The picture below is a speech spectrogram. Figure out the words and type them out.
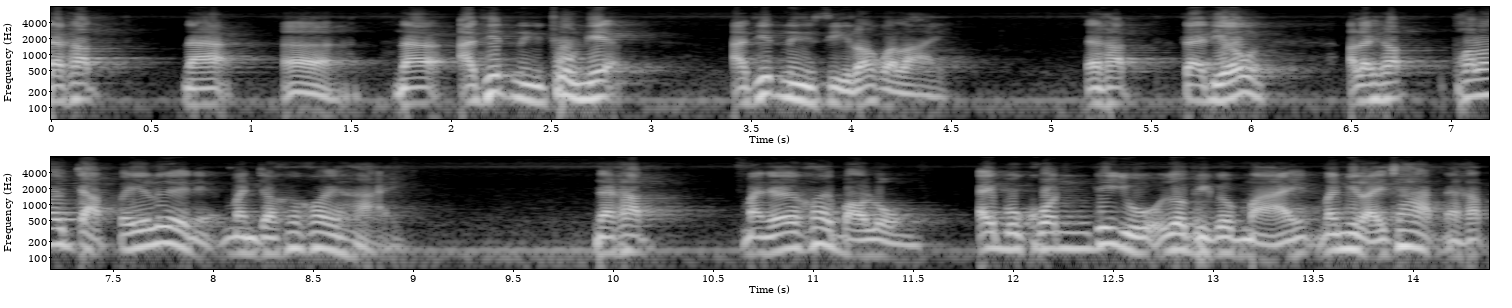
นะครับ นะเอ่อนะอาทิตย์หนึ่งช่วงนี้อาทิตย์หนึ่งสี่ร้อยกว่ารายนะครับ แต่เดี๋ยวอะไรครับพอเราจับไปเรื่อยเนี่ยมันจะค่อย ๆหายนะครับ มันจะค่อยๆเบาลง ไอ้บุคคลที่อยู่โดยผิดกฎหมายมันมีหลายชาตินะครับ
